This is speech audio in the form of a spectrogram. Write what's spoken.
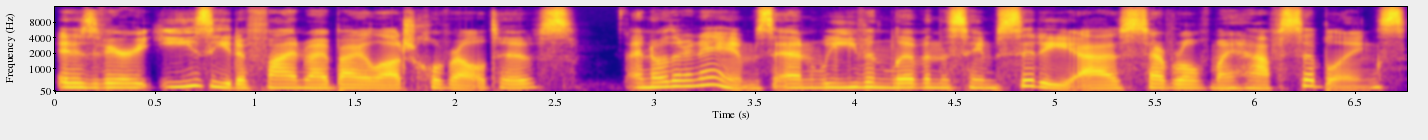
It is very easy to find my biological relatives. I know their names, and we even live in the same city as several of my half siblings.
